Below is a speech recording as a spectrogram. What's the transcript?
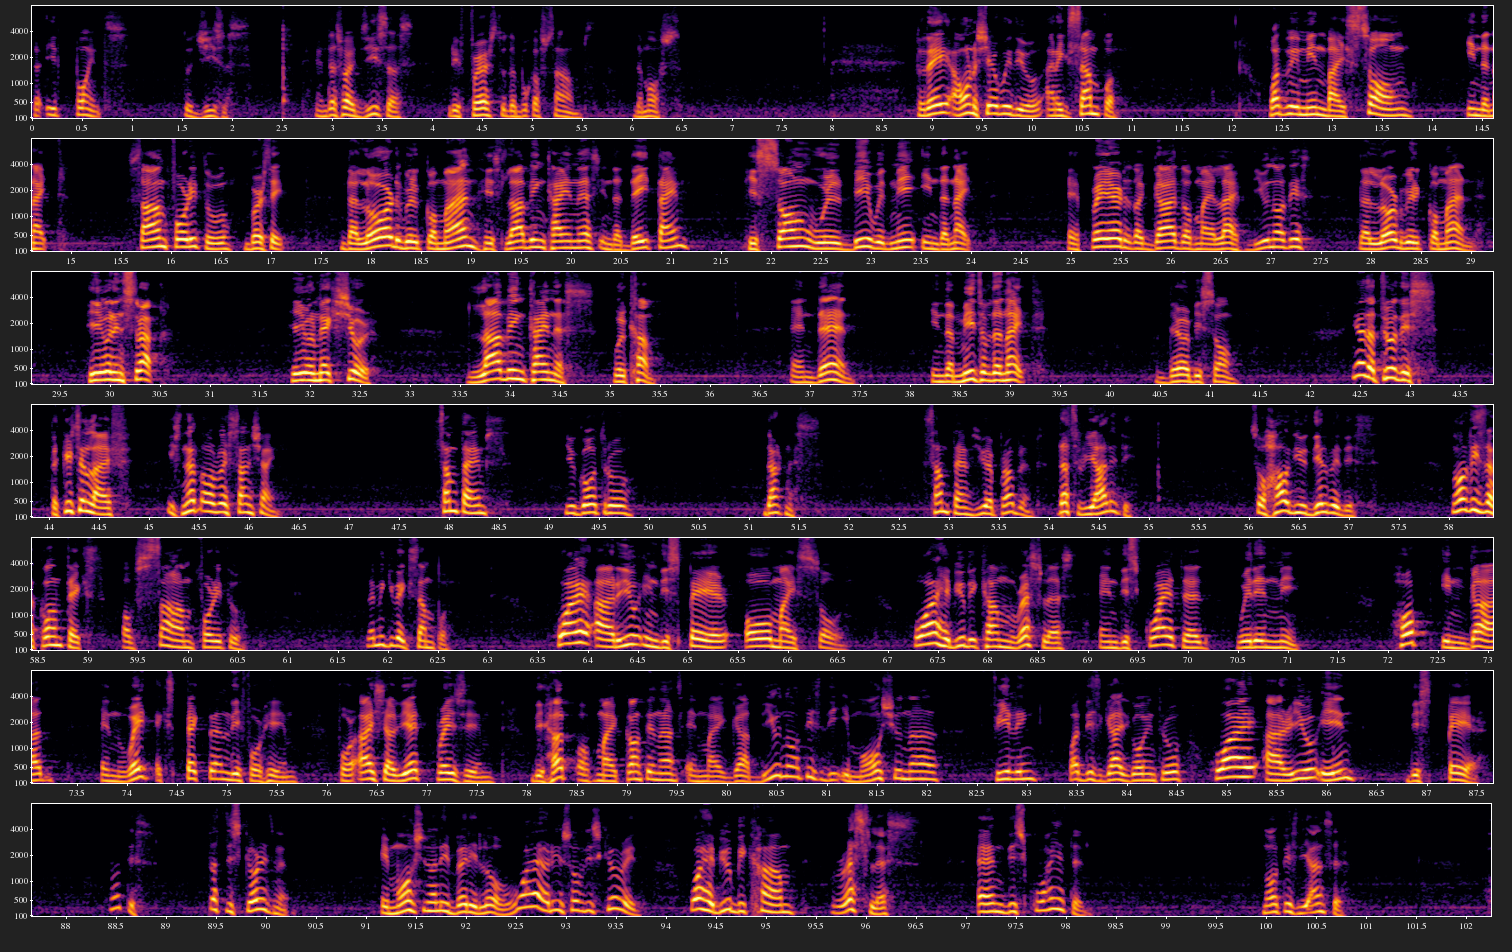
that it points to Jesus. And that's why Jesus refers to the book of Psalms the most. Today, I want to share with you an example what we mean by song in the night. Psalm 42, verse 8. The Lord will command his loving kindness in the daytime, his song will be with me in the night. A prayer to the God of my life. Do you notice? The Lord will command, He will instruct, He will make sure. Loving kindness will come. And then, in the midst of the night, there will be song. You know, the truth is, the Christian life is not always sunshine. Sometimes you go through darkness. Sometimes you have problems. That's reality. So, how do you deal with this? Notice the context of Psalm 42. Let me give an example. Why are you in despair, O my soul? Why have you become restless and disquieted within me? Hope in God and wait expectantly for him, for I shall yet praise him, the help of my countenance and my God. Do you notice the emotional feeling what this guy is going through? Why are you in despair? Notice, that's discouragement. Emotionally very low. Why are you so discouraged? Why have you become restless and disquieted? Notice the answer.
